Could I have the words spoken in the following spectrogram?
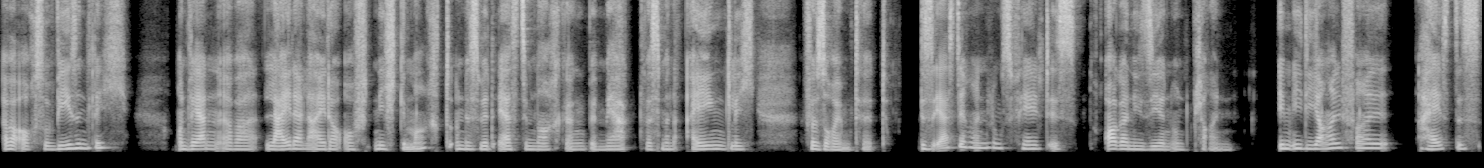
aber auch so wesentlich und werden aber leider, leider oft nicht gemacht und es wird erst im Nachgang bemerkt, was man eigentlich versäumt hat. Das erste Handlungsfeld ist organisieren und planen. Im Idealfall heißt es,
